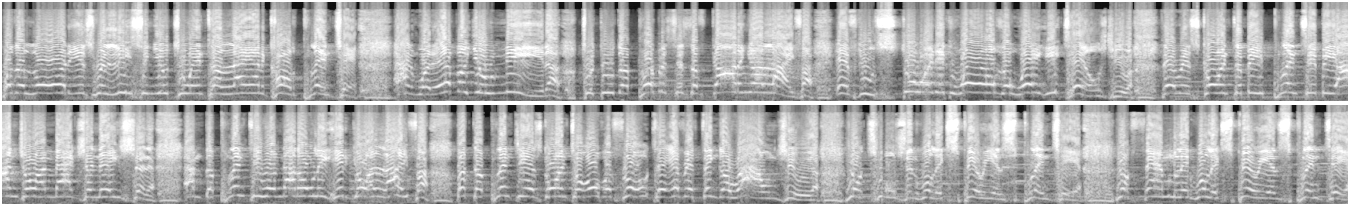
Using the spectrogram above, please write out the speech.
where the Lord is releasing you to into land called plenty. And whatever you need to do the purposes of God in your life, if you steward it well the way He tells you. There is going to be plenty beyond your imagination, and the plenty will not only hit your life, but the plenty is going to overflow to everything around you. Your children will experience plenty. Your family will experience plenty.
